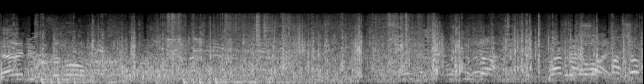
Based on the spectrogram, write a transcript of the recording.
Даже без новым Пошел, пошел,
